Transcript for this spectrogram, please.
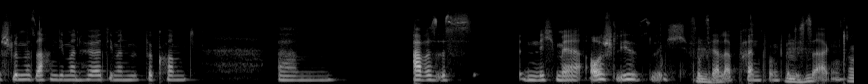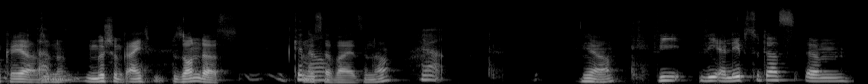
schlimme Sachen, die man hört, die man mitbekommt. Ähm, aber es ist nicht mehr ausschließlich sozialer mhm. Brennpunkt, würde mhm. ich sagen. Okay, ja, also ähm, eine Mischung eigentlich besonders genau. gewisserweise, ne? Ja. Ja. Wie, wie erlebst du das? Ähm,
